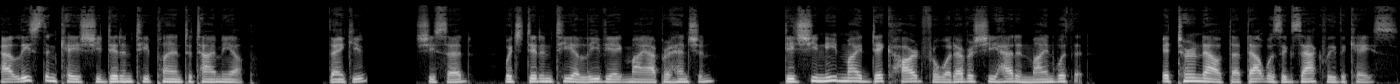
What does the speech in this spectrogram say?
At least in case she didn't plan to tie me up. Thank you, she said, which didn't he alleviate my apprehension? Did she need my dick hard for whatever she had in mind with it? It turned out that that was exactly the case.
